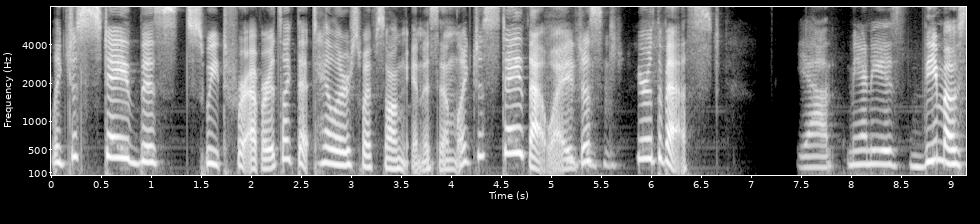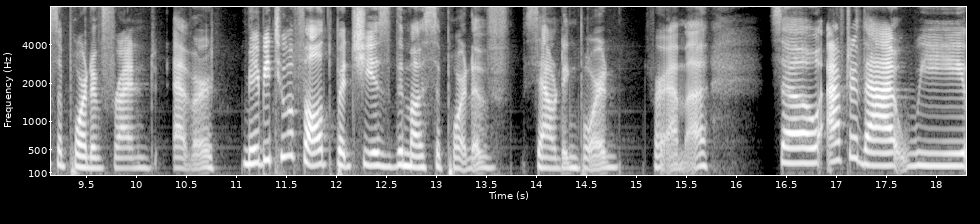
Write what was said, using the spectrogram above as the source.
Like, just stay this sweet forever. It's like that Taylor Swift song, Innocent. Like, just stay that way. Just you're the best. Yeah, Manny is the most supportive friend ever. Maybe to a fault, but she is the most supportive sounding board for Emma. So after that, we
